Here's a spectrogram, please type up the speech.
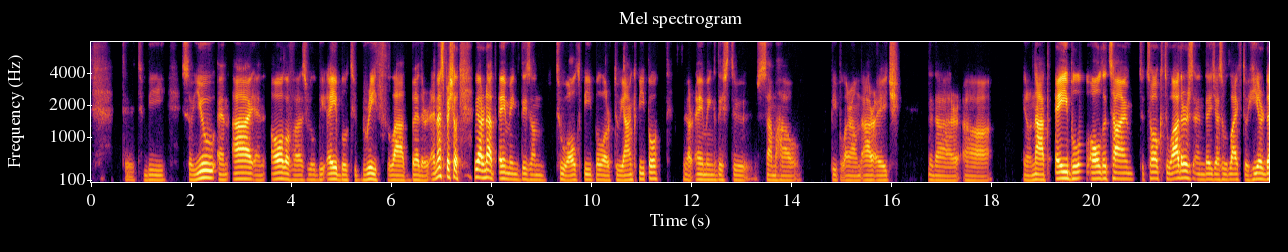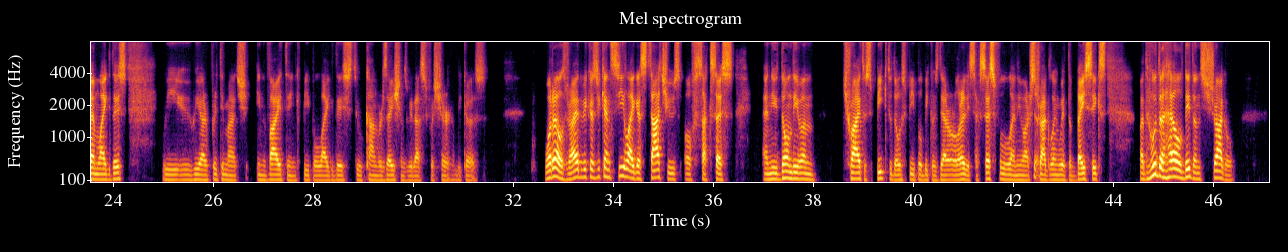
to to be so you and I and all of us will be able to breathe a lot better, and especially we are not aiming this on too old people or too young people. We are aiming this to somehow people around our age that are uh, you know not able all the time to talk to others and they just would like to hear them like this we we are pretty much inviting people like this to conversations with us for sure because what else right? Because you can see like a statues of success and you don't even try to speak to those people because they're already successful and you are Yeah. struggling with the basics. But who the hell didn't struggle?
